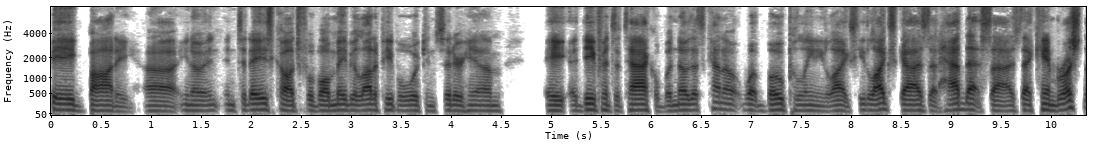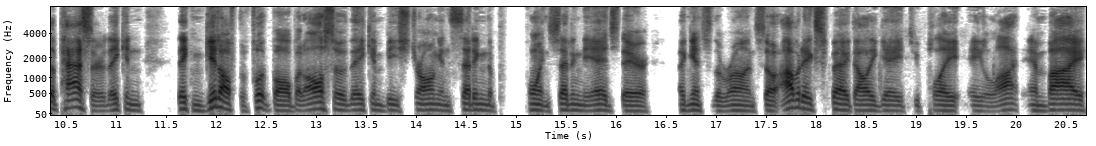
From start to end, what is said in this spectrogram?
big body. Uh, you know, in, in, today's college football, maybe a lot of people would consider him a, a defensive tackle, but no, that's kind of what Bo Pelini likes. He likes guys that have that size that can rush the passer. They can they can get off the football, but also they can be strong in setting the point and setting the edge there against the run. So I would expect Ali Gaye to play a lot. And by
